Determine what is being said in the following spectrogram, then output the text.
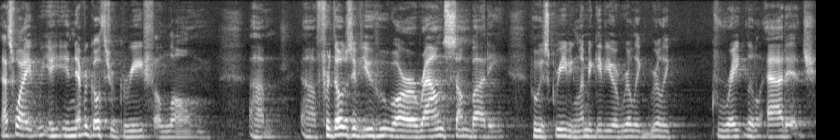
That's why you never go through grief alone. Um, uh, for those of you who are around somebody who is grieving, let me give you a really, really great little adage.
